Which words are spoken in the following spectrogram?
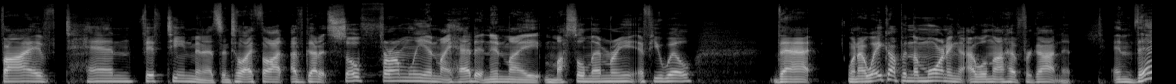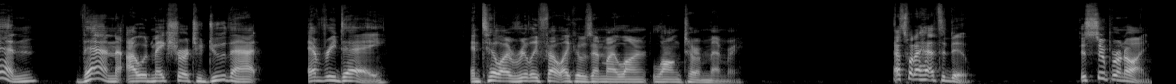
5, 10, 15 minutes until I thought I've got it so firmly in my head and in my muscle memory, if you will, that when I wake up in the morning, I will not have forgotten it. And then, then I would make sure to do that every day until I really felt like it was in my long term memory. That's what I had to do. It's super annoying.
